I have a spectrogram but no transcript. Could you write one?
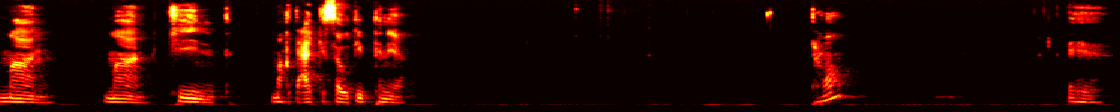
مان مان كينت مقطع صوتي بتنيا تمام؟ إيه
